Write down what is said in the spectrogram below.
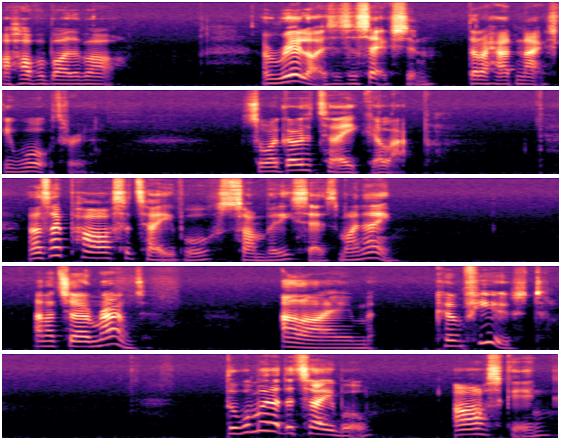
I hover by the bar and realise there's a section that I hadn't actually walked through. So I go to take a lap. As I pass a table, somebody says my name. And I turn round and I'm confused. The woman at the table asking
